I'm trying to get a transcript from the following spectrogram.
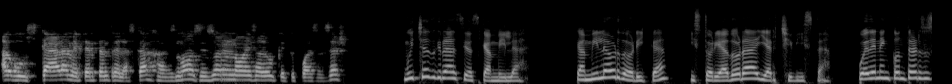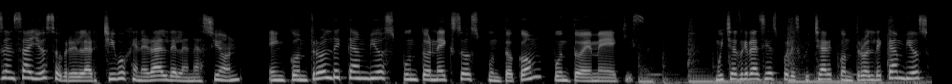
a buscar, a meterte entre las cajas, ¿no? O sea, eso no es algo que tú puedas hacer. Muchas gracias, Camila. Camila Ordórica, historiadora y archivista. Pueden encontrar sus ensayos sobre el Archivo General de la Nación en controldecambios.nexos.com.mx. Muchas gracias por escuchar Control de Cambios,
